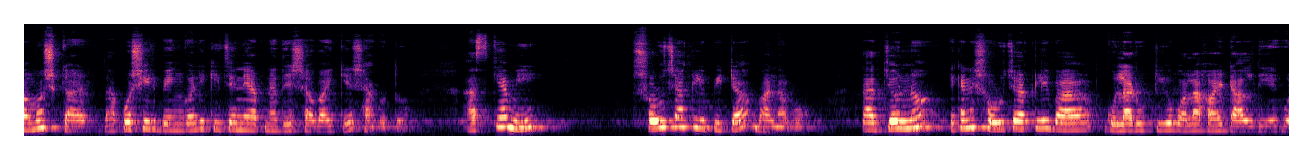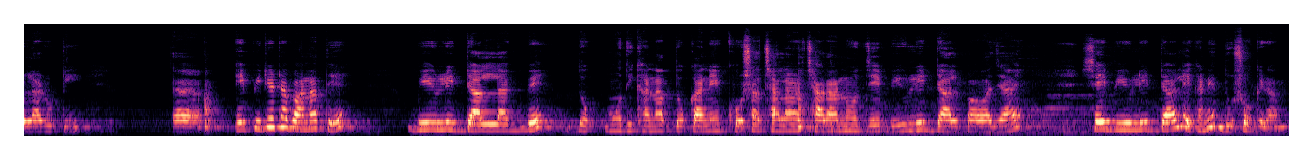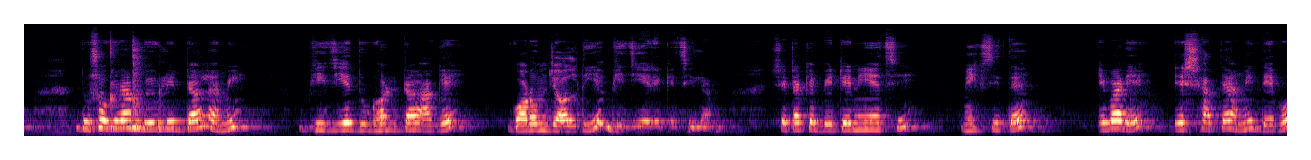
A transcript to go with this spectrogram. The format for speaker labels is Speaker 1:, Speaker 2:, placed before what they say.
Speaker 1: নমস্কার, তাপসীর বেঙ্গলি কিচেনে আপনাদের সবাইকে স্বাগত। আজকে আমি সরু চাকলি পিঠা বানাবো। তার জন্য এখানে সরু চাকলি বা গোলা রুটিও বলা হয়, ডাল দিয়ে গোলা রুটি। তা এই পিঠেটা বানাতে বিউলির ডাল লাগবে। মুদিখানার দোকানে খোসা ছালা ছাড়ানো যে বিউলির ডাল পাওয়া যায়, সেই বিউলির ডাল এখানে দুশো গ্রাম। দুশো গ্রাম বিউলির ডাল আমি ভিজিয়ে দু ঘণ্টা আগে গরম জল দিয়ে ভিজিয়ে রেখেছিলাম। সেটাকে বেটে নিয়েছি মিক্সিতে। এবারে এর সাথে আমি দেব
